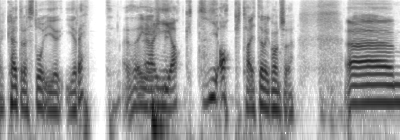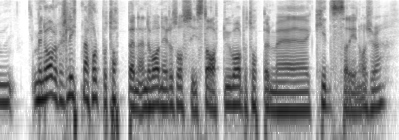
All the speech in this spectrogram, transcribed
hva heter det, stå i, i rett? Altså, ja, i akt. I akt heter det kanskje. Um, men det var vel kanskje litt mer folk på toppen enn det var nede hos oss i start. Du var på toppen med kidsa dine, var ikke det?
